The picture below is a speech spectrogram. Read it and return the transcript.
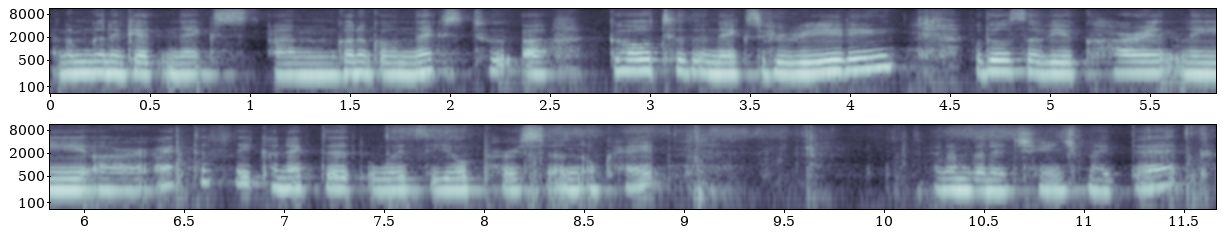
And I'm going to get next, I'm going to go next to, uh, go to the next reading. For those of you currently are actively connected with your person okay? And I'm to change my deck.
